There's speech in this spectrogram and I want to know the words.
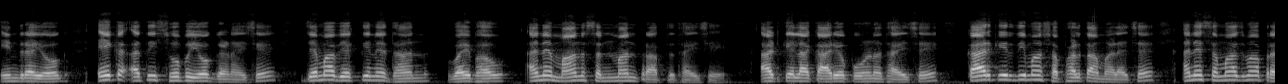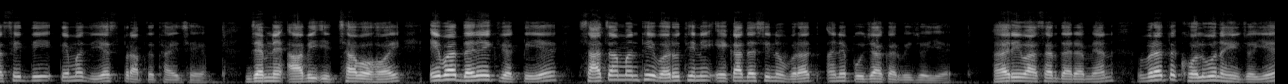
ઇન્દ્રયોગ એક અતિ શુભ યોગ ગણાય છે, જેમાં વ્યક્તિને ધન, વૈભવ અને માન સન્માન પ્રાપ્ત થાય છે. અટકેલા કાર્યો પૂર્ણ થાય છે, કારકિર્દીમાં સફળતા મળે છે અને સમાજમાં પ્રસિદ્ધિ તેમજ યશ પ્રાપ્ત થાય છે. જેમને આવી ઈચ્છાઓ હોય, એવા દરેક વ્યક્તિએ સાચા મનથી વરુથીની એકાદશીનું વ્રત અને પૂજા કરવી જોઈએ. હરિવાસર દરમિયાન વ્રત ખોલવું નહીં જોઈએ.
